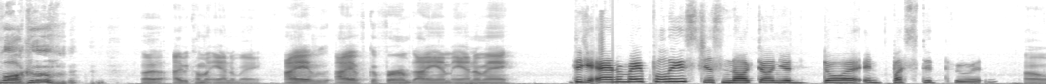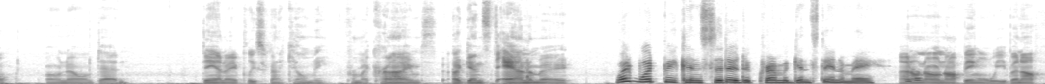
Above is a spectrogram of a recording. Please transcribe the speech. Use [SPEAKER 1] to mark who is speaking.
[SPEAKER 1] Baku. Uh, I become an anime. I am. I have confirmed I am anime.
[SPEAKER 2] The anime police just knocked on your door and busted through it.
[SPEAKER 1] Oh. Oh no, I'm dead. The anime police are gonna kill me for my crimes against anime.
[SPEAKER 2] What would be considered a crime against anime?
[SPEAKER 1] I don't know, not being weeb enough.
